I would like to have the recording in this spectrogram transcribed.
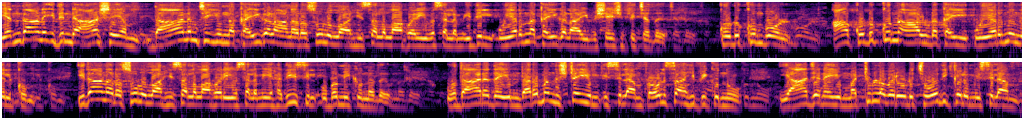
എന്താണ് ഇതിന്റെ ആശയം? ദാനം ചെയ്യുന്ന കൈകളാണ് റസൂലുള്ളാഹി സല്ലാഹു അലൈ വസ്ലം ഇതിൽ ഉയർന്ന കൈകളായി വിശേഷിപ്പിച്ചത്. കൊടുക്കുമ്പോൾ ആ കൊടുക്കുന്ന ആളുടെ കൈ ഉയർന്നു നിൽക്കും. ഇതാണ് റസൂലുള്ളാഹി സല്ലാഹു അലൈ വസ്ലം ഈ ഹദീസിൽ ഉപമിക്കുന്നത്. ഉദാരതയും ധർമ്മനിഷ്ഠയും ഇസ്ലാം പ്രോത്സാഹിപ്പിക്കുന്നു. യാചനയും മറ്റുള്ളവരോട് ചോദിക്കലും ഇസ്ലാം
